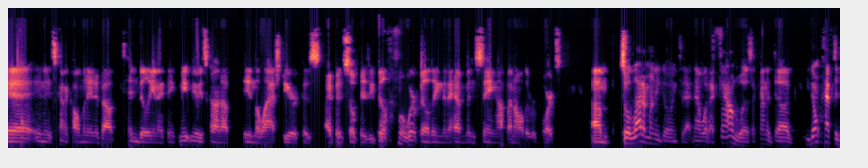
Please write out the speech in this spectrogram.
and it's kind of culminated about 10 billion i think maybe it's gone up in the last year because i've been so busy building what we're building that i haven't been staying up on all the reports um, so a lot of money going to that. Now what i found was i kind of dug you don't have to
